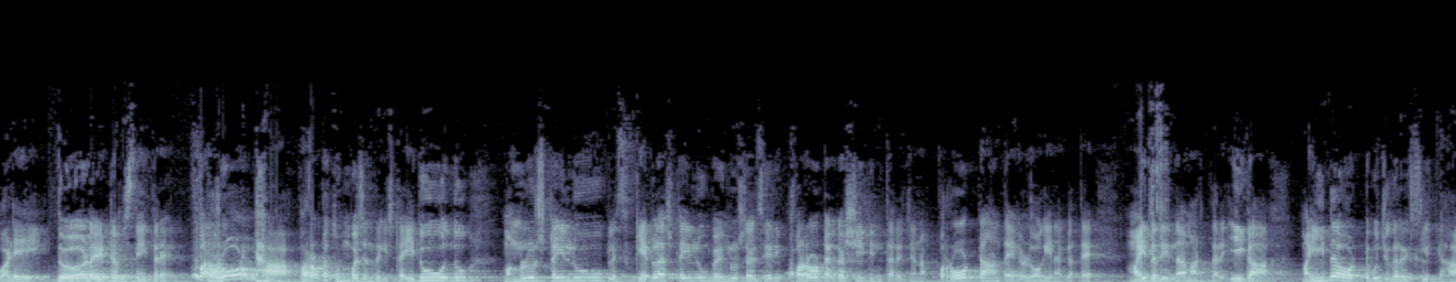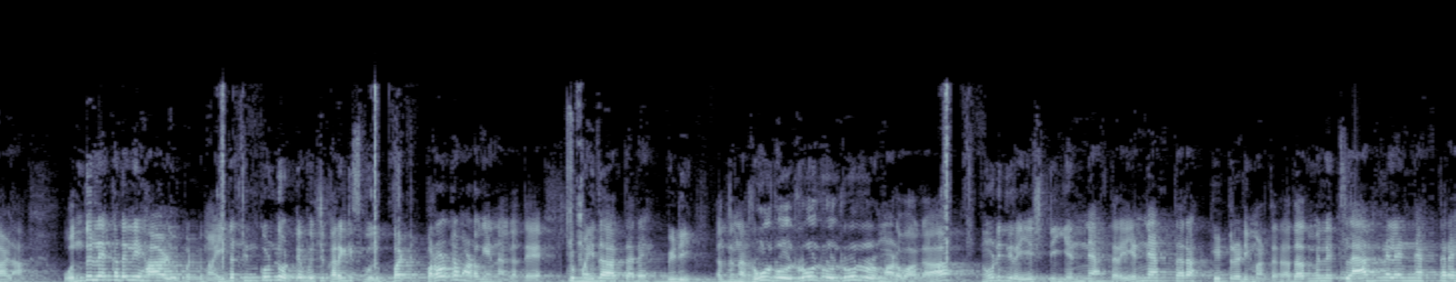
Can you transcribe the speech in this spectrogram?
ವಡೆ. ಥರ್ಡ್ ಐಟಮ್ ಸ್ನೇಹಿತರೆ ಪರೋಟ ಪರೋಟ ತುಂಬ ಜನರಿಗೆ ಇಷ್ಟ. ಇದು ಒಂದು Mangaluru style plus Kerala style Bengaluru style ಸೇರಿ ಪರೋಟ ಗಶಿ ತಿಂತಾರೆ ಜನ. ಪರೋಟ ಅಂತ ಹೇಳುವಾಗ ಏನಾಗುತ್ತೆ? ಮೈದಾದಿಂದ ಮಾಡ್ತಾರೆ. ಈಗ ಮೈದಾ ಹೊಟ್ಟೆ ಬುಜ್ಜುಗರಿಸಲಿಕ್ಕೆ ಹಾಳ. ಒಂದು ಲೆಕ್ಕದಲ್ಲಿ ಹಾಳು ಬಟ್ ಮೈದಾ ತಿನ್ಕೊಂಡು ಹೊಟ್ಟೆ ಬೊಜ್ಜು ಕರಗಿಸ್ಬೋದು ಬಟ್ ಪರೋಟ ಮಾಡೋವಾಗ ಏನಾಗುತ್ತೆ? ಇಷ್ಟು ಮೈದಾ ಹಾಕ್ತಾರೆ, ಬಿಡಿ. ಅದನ್ನ roll roll roll roll roll roll ಮಾಡುವಾಗ ನೋಡಿದಿರ ಎಷ್ಟು ಎಣ್ಣೆ ಹಾಕ್ತಾರೆ? ಎಣ್ಣೆ ಹಾಕ್ತಾರ? ಹಿಟ್ ರೆಡಿ ಮಾಡ್ತಾರೆ. ಅದಾದ್ಮೇಲೆ ಸ್ಲ್ಯಾಬ್ ಮೇಲೆ ಎಣ್ಣೆ ಹಾಕ್ತಾರೆ.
